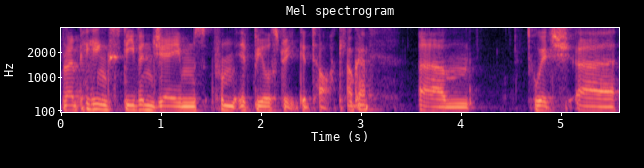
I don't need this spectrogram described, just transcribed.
but I'm picking Stephan James from If Beale Street Could Talk okay. which uh,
